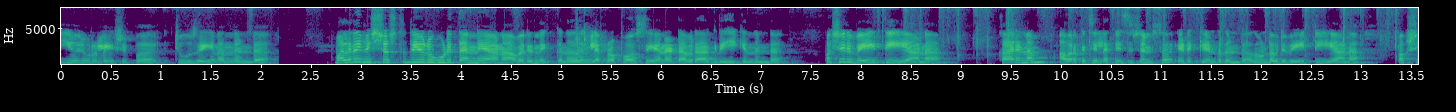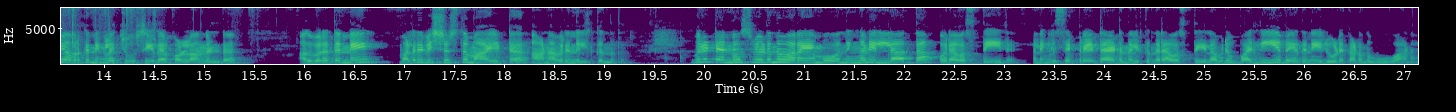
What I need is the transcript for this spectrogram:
ഈ ഒരു റിലേഷൻഷിപ്പ് ചൂസ് ചെയ്യണമെന്നുണ്ട്. വളരെ വിശ്വസ്തയോടുകൂടി തന്നെയാണ് അവർ നിൽക്കുന്നത്. നിങ്ങളെ പ്രപ്പോസ് ചെയ്യാനായിട്ട് അവർ ആഗ്രഹിക്കുന്നുണ്ട്. പക്ഷെ ഒരു വെയിറ്റ് ചെയ്യാണ്. കാരണം അവർക്ക് ചില ഡിസിഷൻസ് എടുക്കേണ്ടതുണ്ട്. അതുകൊണ്ട് അവർ വെയിറ്റ് ചെയ്യാണ്. പക്ഷേ അവർക്ക് നിങ്ങളെ ചൂസ് ചെയ്താൽ കൊള്ളാമെന്നുണ്ട്. അതുപോലെ തന്നെ വളരെ വിശ്വസ്തമായിട്ട് ആണ് അവർ നിൽക്കുന്നത്. ഇവർ ടെന്നോസ് വീട് എന്ന് പറയുമ്പോൾ നിങ്ങളില്ലാത്ത ഒരവസ്ഥയിൽ അല്ലെങ്കിൽ സെപ്പറേറ്റ് ആയിട്ട് നിൽക്കുന്ന ഒരവസ്ഥയിൽ അവർ വലിയ വേദനയിലൂടെ കടന്നു പോവുകയാണ്.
